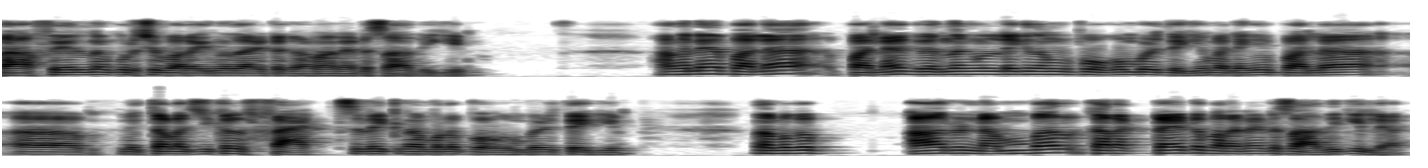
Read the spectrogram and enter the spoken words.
റാഫേലിനെ കുറിച്ച് പറയുന്നതായിട്ട് കാണാനായിട്ട് സാധിക്കും. അങ്ങനെ പല പല ഗ്രന്ഥങ്ങളിലേക്ക് നമ്മൾ പോകുമ്പോഴത്തേക്കും അല്ലെങ്കിൽ പല മിത്തോളജിക്കൽ ഫാക്ട്സിലേക്ക് നമ്മൾ പോകുമ്പോഴത്തേക്കും നമുക്ക് ആ ഒരു നമ്പർ കറക്റ്റായിട്ട് പറയാനായിട്ട് സാധിക്കില്ല.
